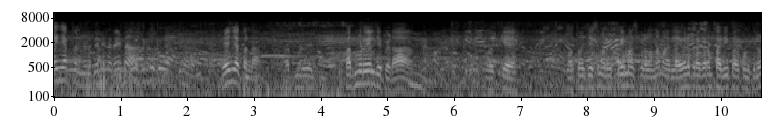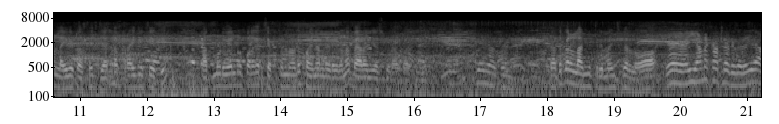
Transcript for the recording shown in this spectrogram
ఏం చెప్తాను తెలియదు రేటా? ఏం చెప్తుండా పదమూడు వేలు చెప్పాడా? ఓకే. మొత్తం వచ్చేసి మనకి త్రీ మంత్స్ పిల్లలు ఉన్నా. మనకి లైవ్ వెయిట్ ప్రకారం పది పదకొండు కిలో లైవ్ వెయిట్ వస్తాయి. జత ప్రైస్ వచ్చేసి పదమూడు వేల రూపాయలుగా చెప్తున్నాడు. ఫైనల్ రేట్ ఏదైనా బ్యాలెన్స్ చేసుకునే అవకాశం జత పిల్లలు అన్ని త్రీ మంచి పిల్లలు. ఏ ఎండ కట్టలేదు కదా అయ్యా.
